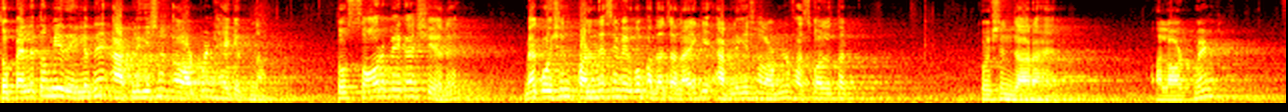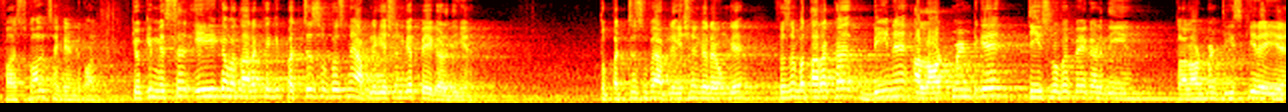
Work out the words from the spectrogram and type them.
तो पहले तो हम ये देख लेते हैं एप्लीकेशन अलॉटमेंट है कितना। तो सौ रुपए का शेयर है। मैं क्वेश्चन पढ़ने से मेरे को पता चला है कि एप्लीकेशन अलॉटमेंट फ़र्स्ट कॉल तक क्वेश्चन जा रहा है। Allotment first call second call क्योंकि मिस्टर ए का बता रखा है कि पच्चीस रुपए उसने एप्लीकेशन के पे कर दिए तो पच्चीस रुपए एप्लीकेशन के होंगे। फिर उसने बता रखा है बी ने अलॉटमेंट के तीस रुपए पे कर दिए तो अलॉटमेंट तीस की रही है।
